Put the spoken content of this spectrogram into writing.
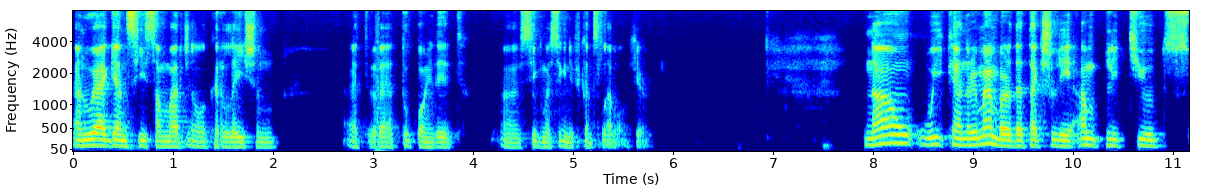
And we again see some marginal correlation at the 2.8 uh, sigma significance level here. Now we can remember that actually amplitudes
